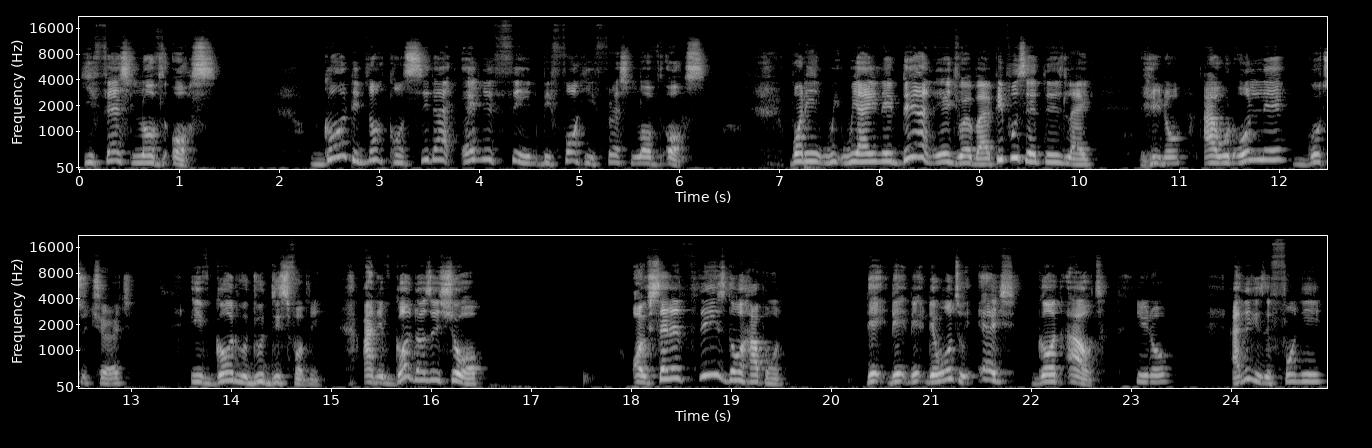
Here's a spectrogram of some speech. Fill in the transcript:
he first loved us. God did not consider anything before he first loved us. But we, we are in a day and age whereby people say things like, you know, I would only go to church if God would do this for me. And if God doesn't show up, or if certain things don't happen, they, they, they, they want to edge God out. You know, I think it's a funny,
